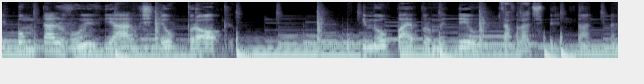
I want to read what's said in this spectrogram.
E como tal, vou enviar-vos eu próprio. O que meu Pai prometeu, está a falar do Espírito Santo, né?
